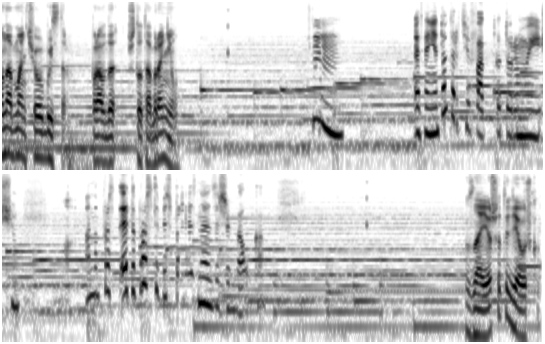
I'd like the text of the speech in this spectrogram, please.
Он обманчиво быстро. правда, что-то обронил. Хм. Это не тот артефакт, который мы ищем. Она просто... Это просто бесполезная зажигалка. Узнаешь эту девушку?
